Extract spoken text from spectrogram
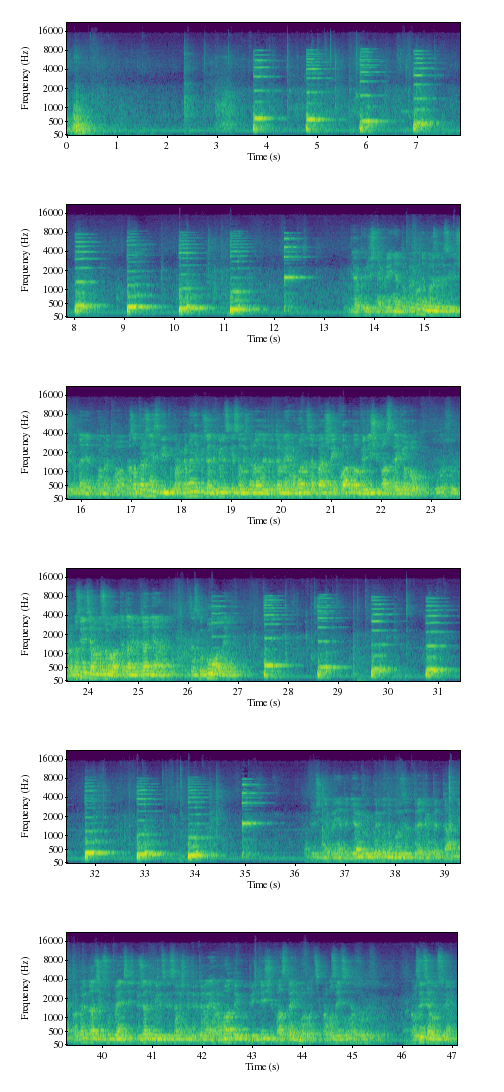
Дякую. Переходимо до розгляду третього питання. Про передачу субвенцій з бюджету Білівської селищної територіальної громади у 2023 році. Пропозиція. Пропозиція голосуємо.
